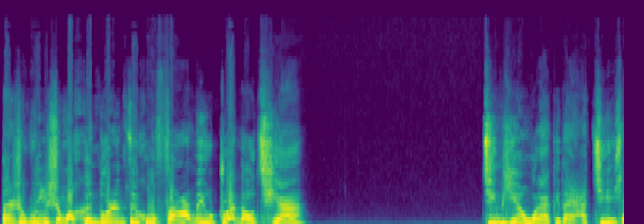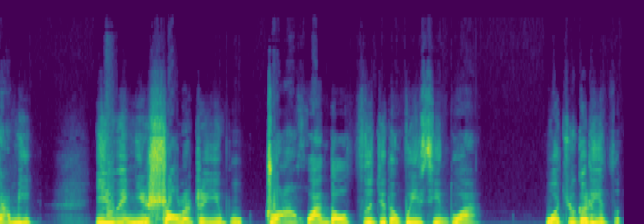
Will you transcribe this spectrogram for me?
但是为什么很多人最后反而没有赚到钱？今天我来给大家解一下密，因为你少了这一步，转换到自己的微信端。我举个例子，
